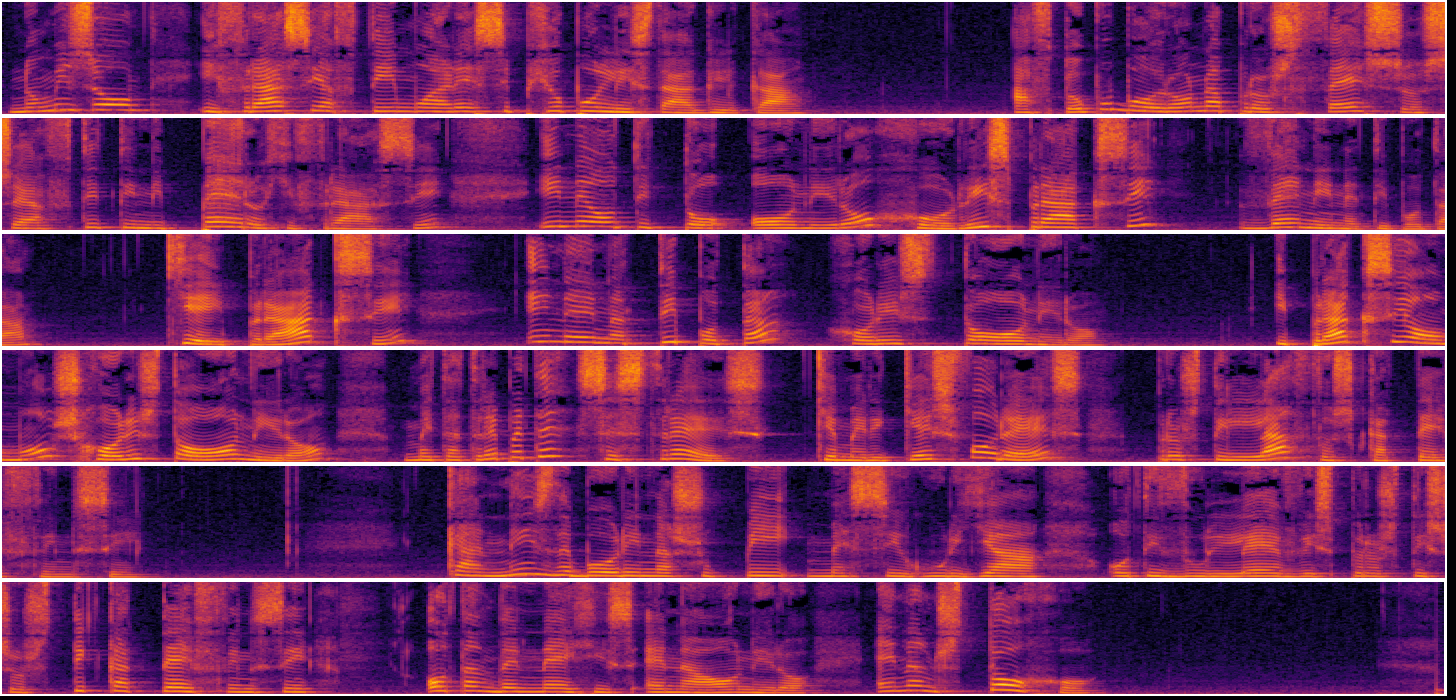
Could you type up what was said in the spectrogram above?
Νομίζω η φράση αυτή μου αρέσει πιο πολύ στα αγγλικά. Αυτό που μπορώ να προσθέσω σε αυτή την υπέροχη φράση είναι ότι το όνειρο χωρίς πράξη δεν είναι τίποτα και η πράξη είναι ένα τίποτα χωρίς το όνειρο. Η πράξη όμως χωρίς το όνειρο μετατρέπεται σε στρες και μερικές φορές προς τη λάθος κατεύθυνση. Κανείς δεν μπορεί να σου πει με σιγουριά ότι δουλεύεις προς τη σωστή κατεύθυνση όταν δεν έχεις ένα όνειρο, έναν στόχο.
